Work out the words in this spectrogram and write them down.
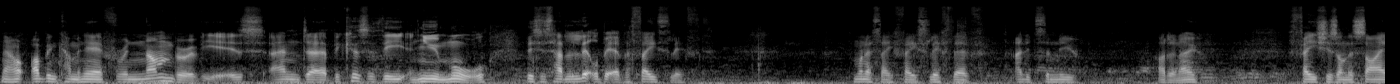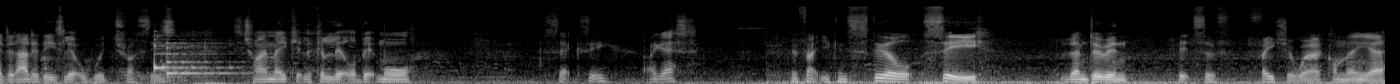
Now, I've been coming here for a number of years, and uh, because of the new mall, this has had a little bit of a facelift. And when I say facelift, they've added some new I don't know, fascias on the side and added these little wood trusses to try and make it look a little bit more sexy, I guess. In fact, you can still see them doing bits of fascia work on the, uh,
